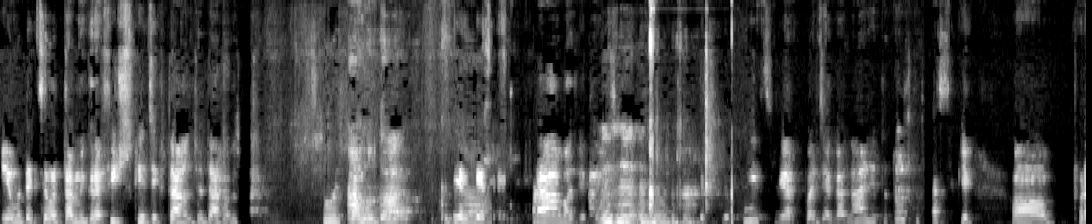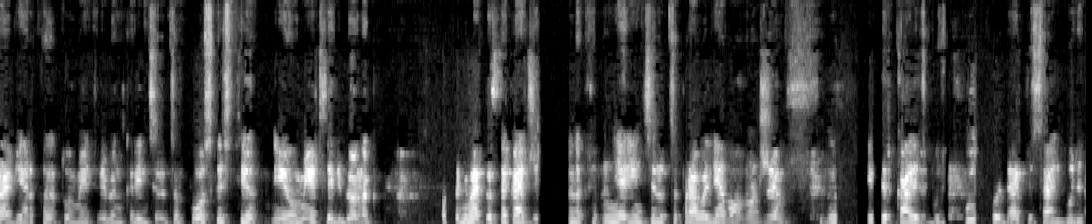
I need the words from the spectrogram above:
и вот эти вот там и графические диктанты, да, как а, ну да, когда... вправо, вниз, вверх по диагонали, это тоже как раз таки а, проверка, это умеет ребенок ориентироваться в плоскости, и умеет ли ребенок понимать. Что, опять же, ребенок не ориентируется право-лево, он же ну, зеркалить будет буквы, да, писать будет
